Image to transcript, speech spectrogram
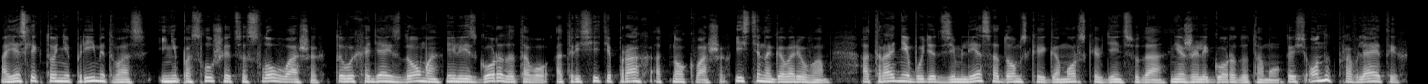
А если кто не примет вас и не послушается слов ваших, то, выходя из дома или из города того, отрясите прах от ног ваших. Истинно говорю вам, отраднее будет земле Содомской и Гоморской в день суда, нежели городу тому. То есть он отправляет их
